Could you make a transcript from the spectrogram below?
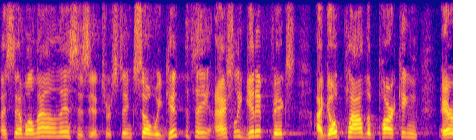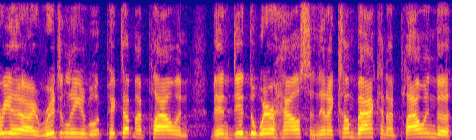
I said, Well, now this is interesting. So we get the thing, actually get it fixed. I go plow the parking area. I originally picked up my plow and then did the warehouse. And then I come back and I'm plowing the,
